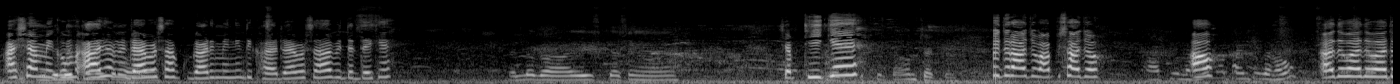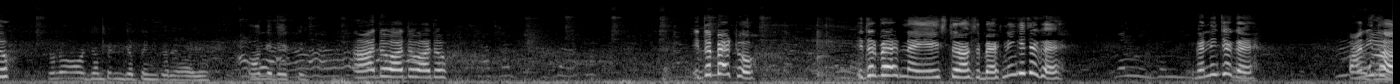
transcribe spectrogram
अस्सलाम वालेकुम आज हमने ड्राइवर साहब को गाड़ी में नहीं दिखाया। ड्राइवर साहब इधर देखें। हेलो गाइस कैसे हैं? सब ठीक है? काम चेक कर। इधर आ जाओ वापस आ जाओ। आओ। आ दो आ दो आ दो चलो आओ जंपिंग जंपिंग करें आ जाओ। आगे देख के। आ दो आ दो आ दो इधर बैठो। इधर बैठना है ये इस तरह से बैठने की जगह है? गनी जगह है। पानी था?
